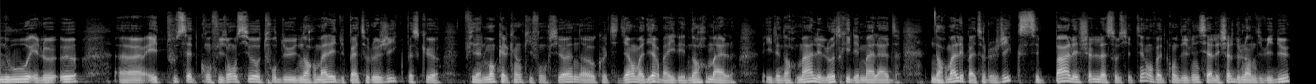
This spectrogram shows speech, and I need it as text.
Nous et le eux, euh, et toute cette confusion aussi autour du normal et du pathologique, parce que finalement, quelqu'un qui fonctionne au quotidien, on va dire, bah, il est normal. Il est normal et l'autre, il est malade. Normal et pathologique, c'est pas à l'échelle de la société, en fait, qu'on définit, à l'échelle de l'individu.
